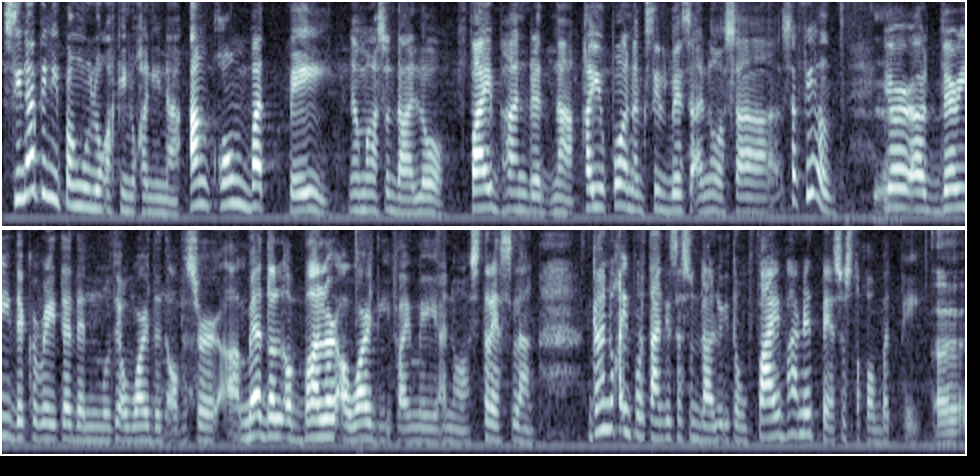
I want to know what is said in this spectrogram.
sinabi ni Pangulong Aquino kanina, ang combat pay ng mga sundalo 500 na. Kayo po nagsilbi sa ano sa sa field. Yeah. You're a very decorated and multi-awarded officer. Uh, Medal of Valor Award, if I may ano, stress lang. Gaano ka-importante sa sundalo itong 500 pesos na combat pay? Ah,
